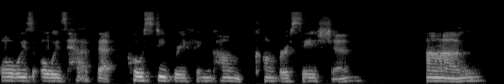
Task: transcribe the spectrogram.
always, always have that post-debriefing com- conversation. Um,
